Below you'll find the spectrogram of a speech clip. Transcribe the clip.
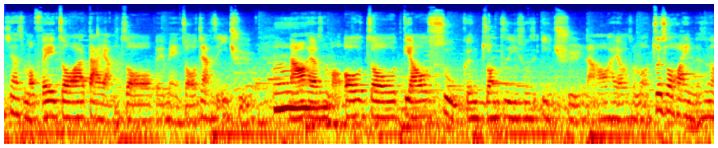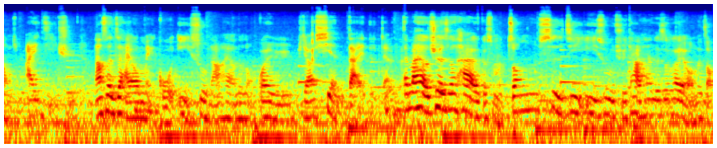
像什么非洲啊、大洋洲、北美洲这样是一区，嗯然后还有什么欧洲雕塑跟装置艺术是一区，然后还有什么最受欢迎的是那种什么埃及区，然后甚至还有美国艺术，然后还有那种关于比较现代的这样。还蛮有趣的是，它有一个什么中世纪艺术区，它好像就是会有那种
